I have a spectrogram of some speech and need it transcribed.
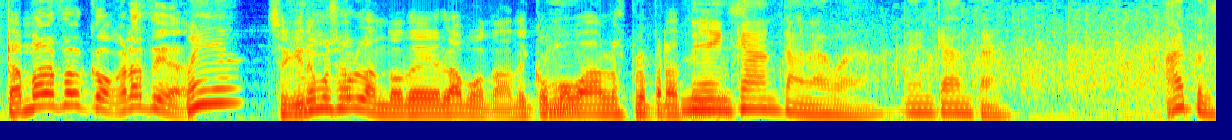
Tamara Falcó, gracias. Bueno. Seguiremos hablando de la boda, de cómo van los preparativos. Me encanta la boda, me encanta. Ah, pero,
